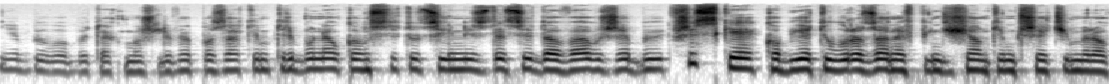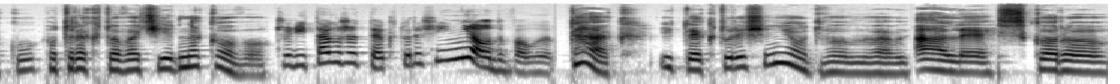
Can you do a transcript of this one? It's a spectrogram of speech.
Nie byłoby tak możliwe. Poza tym Trybunał Konstytucyjny zdecydował, żeby wszystkie kobiety urodzone w 1953 roku potraktować jednakowo. Czyli także te, które się nie odwoływały. Tak, i te, które się nie odwoływały. Ale skoro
